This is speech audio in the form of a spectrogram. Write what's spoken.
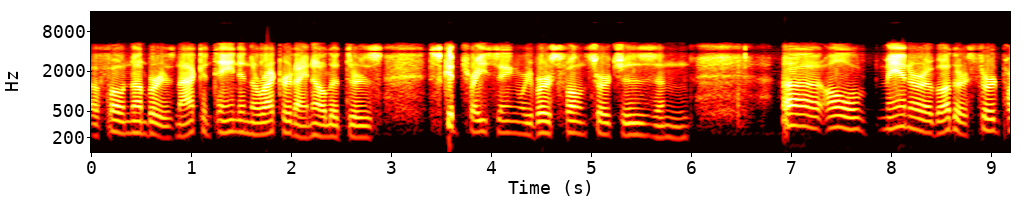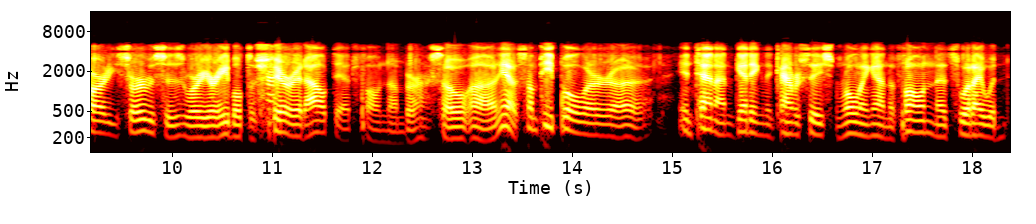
a phone number is not contained in the record, I know that there's skip tracing, reverse phone searches, and uh, all manner of other third-party services where you're able to ferret out that phone number. So uh, yeah, some people are uh, intent on getting the conversation rolling on the phone. That's what I would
